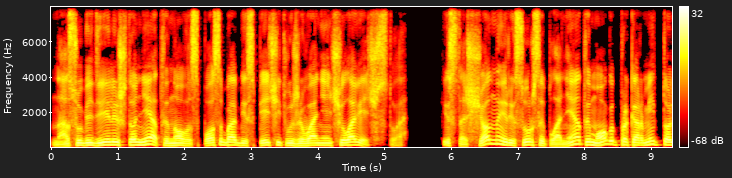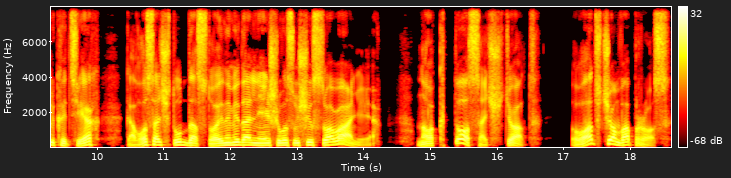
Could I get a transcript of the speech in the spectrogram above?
Нас убедили, что нет иного способа обеспечить выживание человечества. Истощенные ресурсы планеты могут прокормить только тех, кого сочтут достойными дальнейшего существования. Но кто сочтет? Вот в чем вопрос.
